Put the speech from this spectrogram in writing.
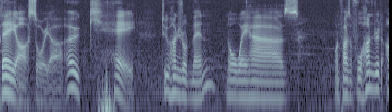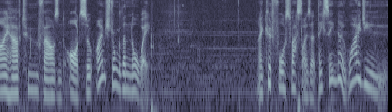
They are Soria. Okay. 200 odd men. Norway has 1,400. I have 2,000 odd. So I'm stronger than Norway. I could force vassalize that. They say no. Why do you...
